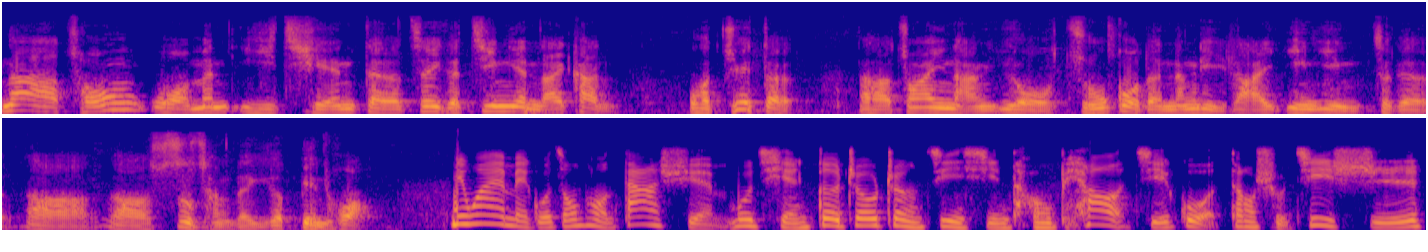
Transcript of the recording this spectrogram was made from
那从我们以前的这个经验来看，我觉得啊，中央银行有足够的能力来应应这个啊啊市场的一个变化。另外，美国总统大选目前各州正进行投票，结果倒数计时，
